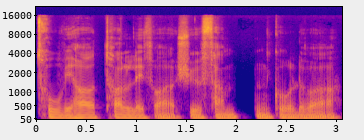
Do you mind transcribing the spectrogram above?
tror vi har tall fra 2015 hvor det var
